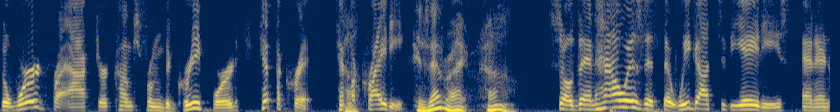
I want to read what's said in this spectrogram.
The word for actor comes from the Greek word hypocrite, oh. hypocrite. Is that right? Oh. So then, how is it that we got to the 80s and an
